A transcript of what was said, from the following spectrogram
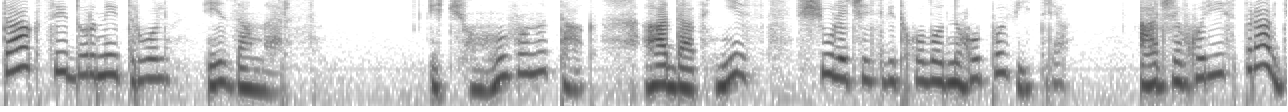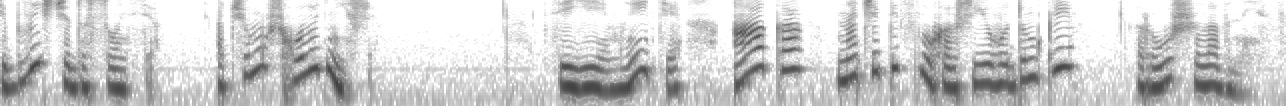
Так цей дурний троль і замерз. І чому воно так? гадав Нільс, щулячись від холодного повітря. Адже вгорі й справді ближче до сонця. А чому ж холодніше? Цієї миті Ака, наче підслухавши його думки, рушила вниз.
